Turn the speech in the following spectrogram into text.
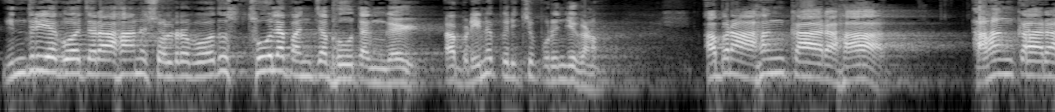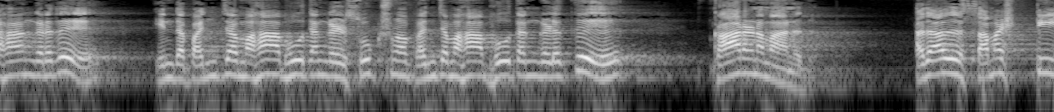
இந்திரிய கோச்சராகான்னு சொல்கிற போது ஸ்தூல பஞ்சபூதங்கள் அப்படின்னு பிரித்து புரிஞ்சுக்கணும். அப்புறம் அகங்காரா அகங்காரகாங்கிறது இந்த பஞ்ச மகாபூதங்கள் சூக்ம பஞ்ச மகாபூதங்களுக்கு காரணமானது. அதாவது சமஷ்டி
